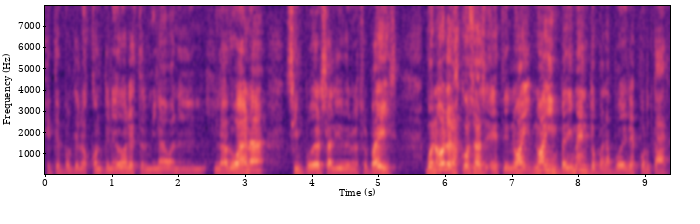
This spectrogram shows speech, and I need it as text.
este, porque los contenedores terminaban en, la aduana sin poder salir de nuestro país. Bueno, ahora las cosas, este, no, hay, no hay impedimento para poder exportar.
